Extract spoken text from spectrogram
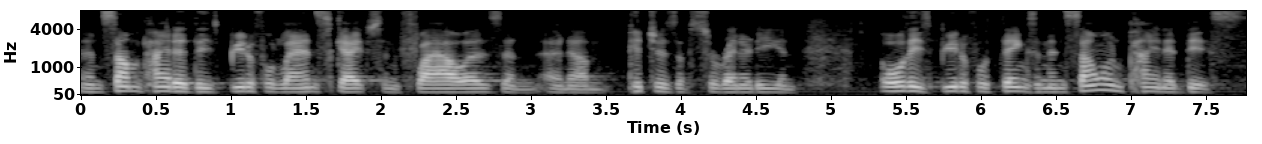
And some painted these beautiful landscapes and flowers and, and um, pictures of serenity and all these beautiful things. And then someone painted this.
